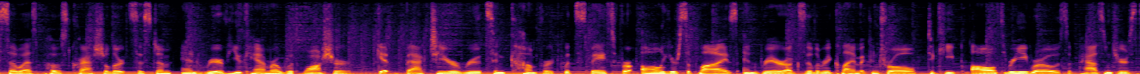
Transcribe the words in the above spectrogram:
SOS post crash alert system, and rear view camera with washer. Get back to your roots in comfort with space for all your supplies and rear auxiliary climate control to keep all three rows of passengers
